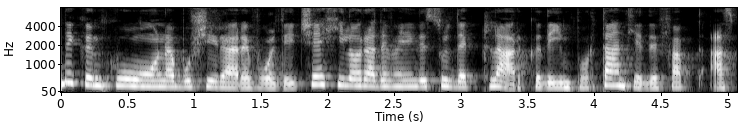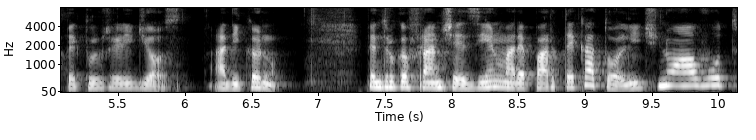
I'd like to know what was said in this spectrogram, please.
De când cu înăbușirea revoltei cehilor a devenit destul de clar cât de important e de fapt aspectul religios, adică nu. Pentru că francezii, în mare parte catolici, nu au avut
